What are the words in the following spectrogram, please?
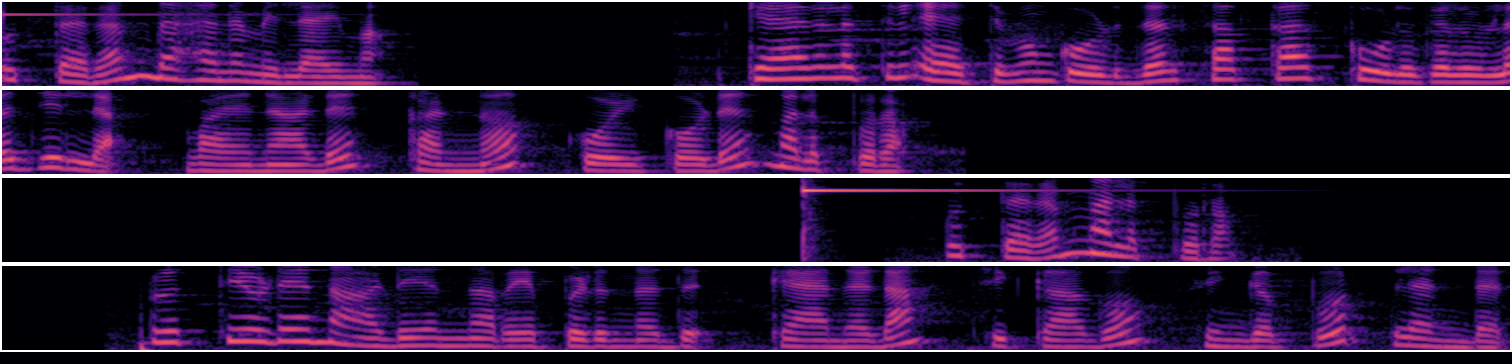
ഉത്തരം ദഹനമില്ലായ്മ. കേരളത്തിൽ ഏറ്റവും കൂടുതൽ സർക്കാർ സ്കൂളുകളുള്ള ജില്ല വയനാട് കണ്ണൂർ കോഴിക്കോട് മലപ്പുറം. ഉത്തരം മലപ്പുറം. വൃത്തിയുടെ നാട് എന്നറിയപ്പെടുന്നത് കാനഡ ചിക്കാഗോ സിംഗപ്പൂർ ലണ്ടൻ.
